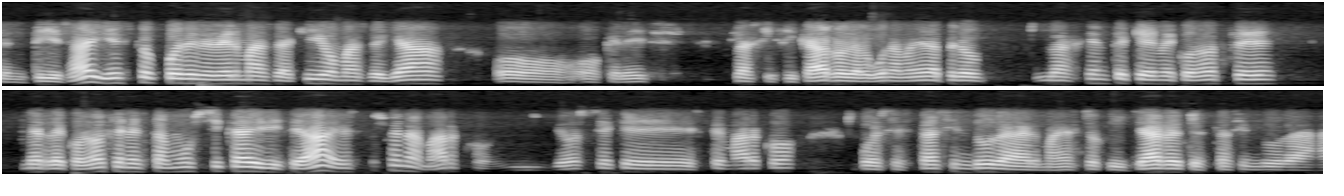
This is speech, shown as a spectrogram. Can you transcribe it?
sentís, ay, esto puede beber más de aquí o más de allá, o, o queréis clasificarlo de alguna manera, pero la gente que me conoce me reconoce en esta música y dice, ah, esto suena a Marco. Y yo sé que este Marco, pues está sin duda el maestro Keith Jarrett, está sin duda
